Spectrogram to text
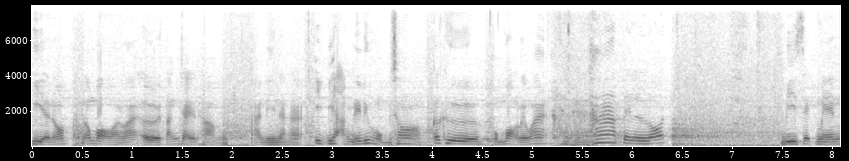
ทีอะเนาะต้องบอกก่อนว่าเออตั้งใจทำอันนี้นะฮะ อีกอย่างหนึงที่ผมชอบก็คือผมบอกเลยว่า ถ้าเป็นรถ B segment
